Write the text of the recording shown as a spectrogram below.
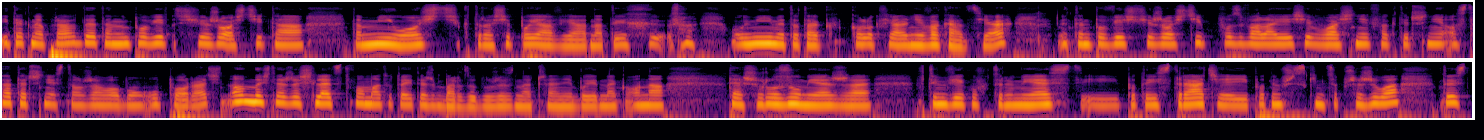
I tak naprawdę ten powiew świeżości, ta, ta miłość, która się pojawia na tych, ujmijmy to tak kolokwialnie, wakacjach, ten powiew świeżości pozwala jej się właśnie faktycznie ostatecznie z tą żałobą uporać. No myślę, że śledztwo ma tutaj też bardzo duże znaczenie, bo bo jednak ona też rozumie, że w tym wieku, w którym jest i po tej stracie i po tym wszystkim, co przeżyła, to jest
